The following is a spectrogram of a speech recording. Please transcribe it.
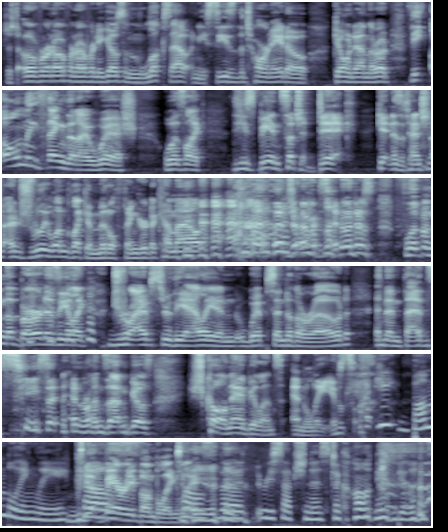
just over and over and over and he goes and looks out and he sees the Toronado going down the road. The only thing that I wish was like he's being such a dick getting his attention. I just really wanted like a middle finger to come out. the driver's side window just flip him the bird as he like drives through the alley and whips into the road and then Thad sees it and runs out and goes, "You should call an ambulance" and leaves. He bumblingly tells, Yeah, very bumblingly. tells the receptionist to call an ambulance.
